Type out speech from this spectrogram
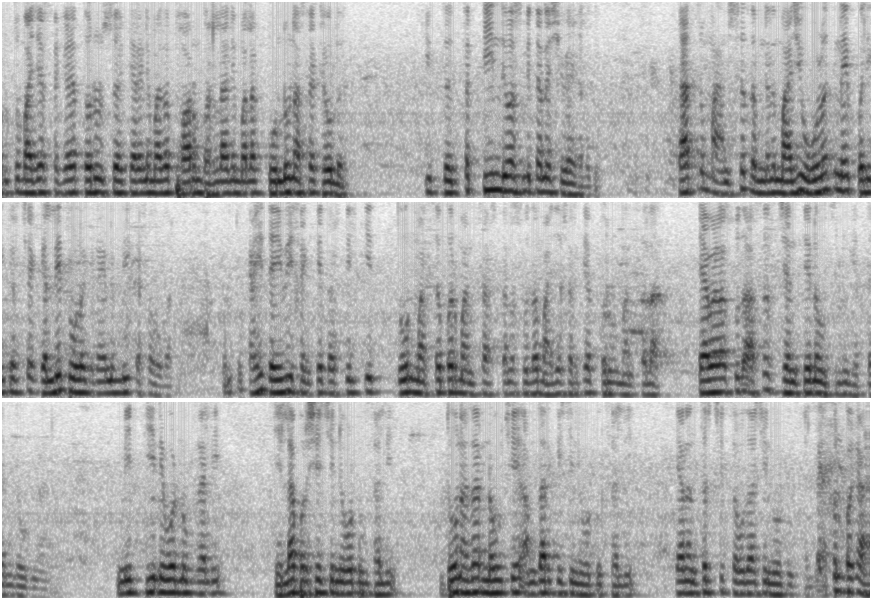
परंतु माझ्या सगळ्या तरुण सहकार्याने माझा फॉर्म भरला आणि मला कोंडून असं ठेवलं की नंतर तीन दिवस मी त्यांना शिव्या घालतो का तर माणसं जमणार माझी ओळख नाही पलीकडच्या गल्लीत ओळख नाही आणि मी कसा उभा परंतु काही दैवी संकेत असतील की दोन मातबर माणसं असताना सुद्धा माझ्यासारख्या तरुण माणसाला त्यावेळेला सुद्धा असंच जनतेनं उचलून घेतलं आणि निवडून आणलं मी ती निवडणूक झाली जिल्हा परिषदेची निवडणूक झाली दोन हजार नऊची आमदारकीची निवडणूक झाली त्यानंतरची चौदाची निवडणूक झाली. आपण बघा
